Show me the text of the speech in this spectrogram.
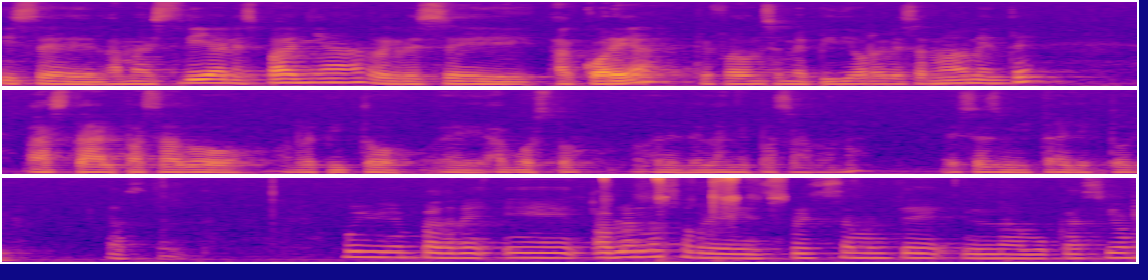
hice la maestría en España, regresé a Corea, que fue donde se me pidió regresar nuevamente, hasta el pasado, repito, eh, agosto eh, del año pasado, ¿no? Esa es mi trayectoria. Ahorita. Muy bien, padre. Eh, hablando sobre precisamente la vocación,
